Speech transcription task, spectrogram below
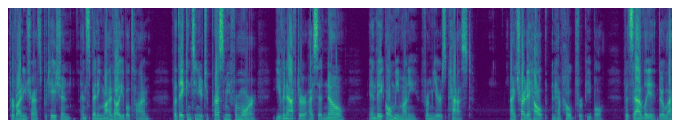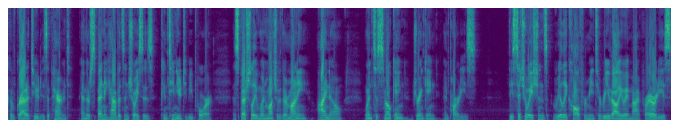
providing transportation and spending my valuable time, but they continued to press me for more even after I said no, and they owe me money from years past. I try to help and have hope for people, but sadly, their lack of gratitude is apparent, and their spending habits and choices continue to be poor, especially when much of their money, I know, went to smoking, drinking, and parties. These situations really call for me to reevaluate my priorities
